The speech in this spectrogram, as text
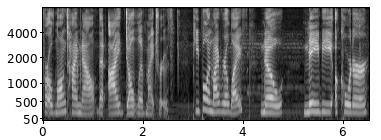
for a long time now that I don't live my truth. People in my real life know maybe a quarter,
